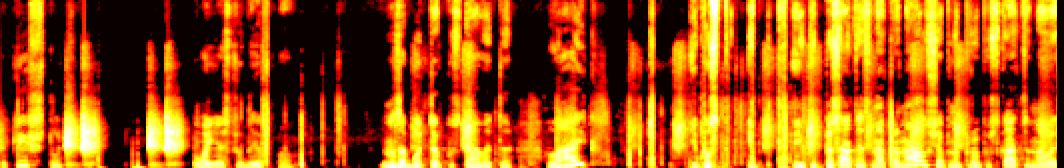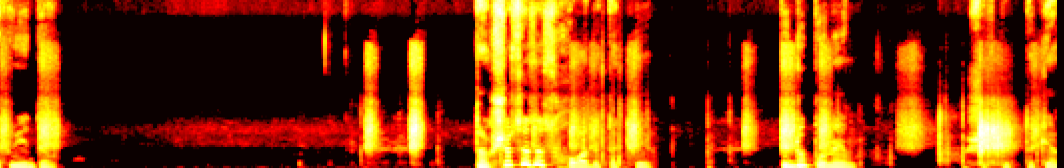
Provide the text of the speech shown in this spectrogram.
Такі штучки. Ой, я сюди впав. Не забудьте поставити лайк і, пост... і... і підписатись на канал, щоб не пропускати нових відео. Так, що це за сходи такі? Іду по ним. Що тут таке?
